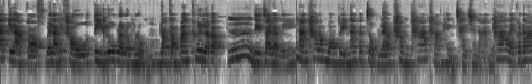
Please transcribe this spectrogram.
นักกีฬากอล์ฟเวลาที่เขาตีลูกแล้วลงหลุมวางกำปั้นขึ้นแล้วแบบ อืมดีใจแบบนี้ นั้นถ้าเรามองตัวเองหน้ากระจกแล้วทำท่าทางแห่งชัยชนะเนี่ยท่าอะไรก็ได้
